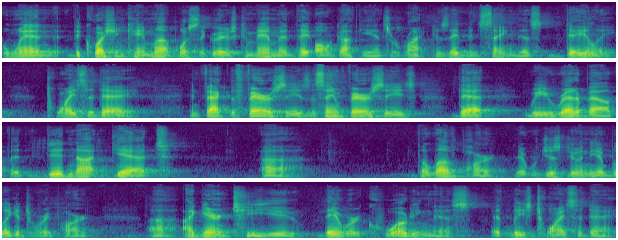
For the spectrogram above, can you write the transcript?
when the question came up, what's the greatest commandment, they all got the answer right because they've been saying this daily, twice a day. In fact, the Pharisees, the same Pharisees that we read about that did not get uh, the love part, that were just doing the obligatory part, uh, I guarantee you they were quoting this at least twice a day.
